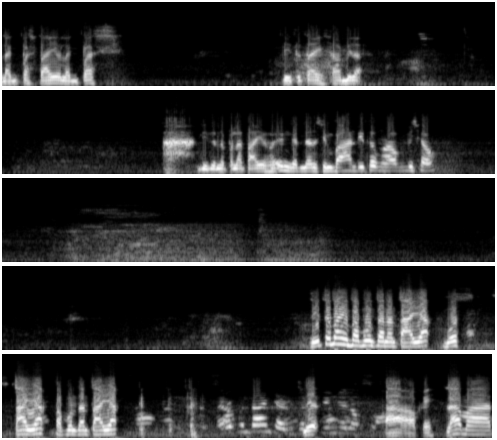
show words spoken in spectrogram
Lagpas tayo, lagpas. Dito tayo sa kabila. Ah, dito na pala tayo. Ayun, ganda ng simbahan dito mga kaprobinsya. Oh. Dito ba yung papunta ng Tayak, boss? Tayak, papuntang Tayak. Meron puntahan dyan, gamitin nyo lang po. Ah, okay. Salamat.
